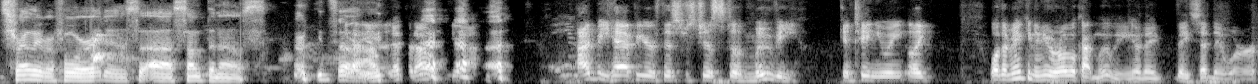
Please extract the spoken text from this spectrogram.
trailer before. It is uh, something else. Let me tell yeah, you. that's what I, yeah. I'd be happier if this was just a movie continuing. Like, Well, they're making a new RoboCop movie, or they they said they were.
